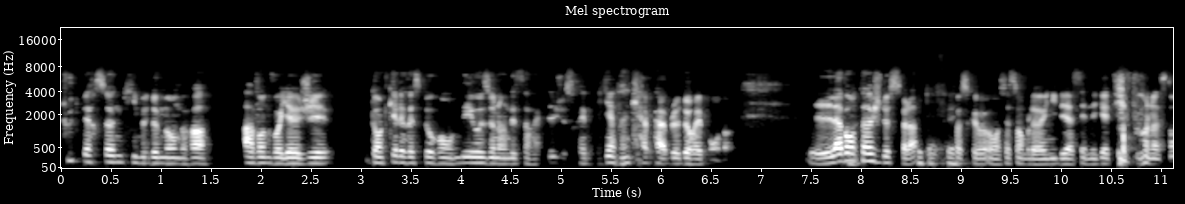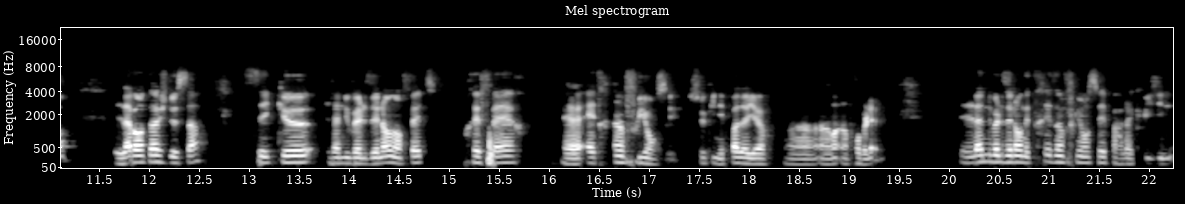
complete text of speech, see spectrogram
toute personne qui me demandera avant de voyager dans quel restaurant néo-zélandais s'arrêter, je serai bien incapable de répondre. L'avantage de cela, parce que ça semble une idée assez négative pour l'instant, l'avantage de ça, c'est que la Nouvelle-Zélande, en fait, préfère euh, être influencée, ce qui n'est pas d'ailleurs un problème. La Nouvelle-Zélande est très influencée par la cuisine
